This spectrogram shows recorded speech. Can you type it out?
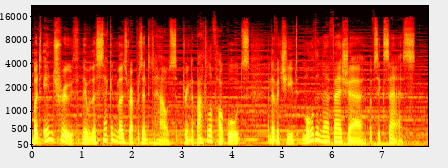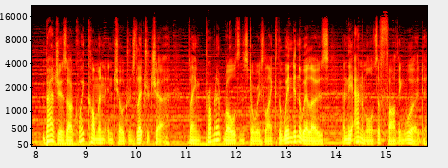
but in truth, they were the second most represented house during the Battle of Hogwarts and have achieved more than their fair share of success. Badgers are quite common in children's literature, playing prominent roles in stories like The Wind in the Willows and The Animals of Farthing Wood.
